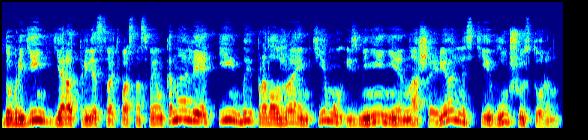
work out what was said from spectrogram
Добрый день, я рад приветствовать вас на своем канале и мы продолжаем тему изменения нашей реальности в лучшую сторону.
